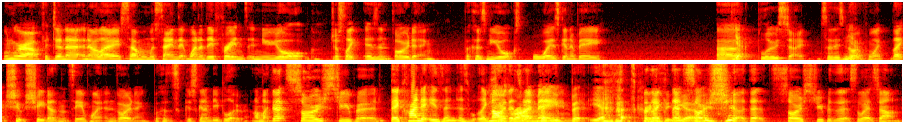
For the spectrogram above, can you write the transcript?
when we were out for dinner in LA, someone was saying that one of their friends in New York just like isn't voting because New York's always going to be a Yeah. blue state. So there's no Yeah. point. Like she she doesn't see a point in voting because it's just going to be blue. And I'm like, that's so stupid. There kind of isn't as like No, she's that's what I right, but, you, mean. but yeah, that's But crazy. like that's yeah. so shit. That's so stupid. That that's the way it's done.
